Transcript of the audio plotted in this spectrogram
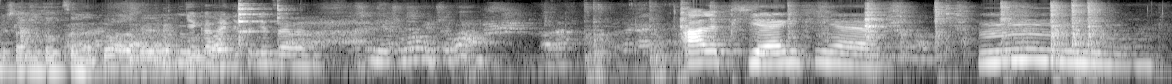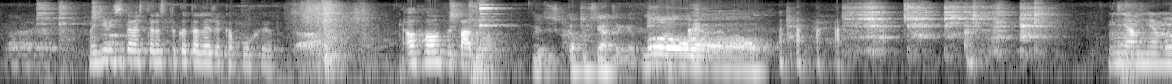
Myślałem, że to od cementu, ale to jednak Nie kurwa- kochanie, to nie całe. Czy nie czuło, nie czuło? Ale pięknie. Mm. Będziemy ci dawać teraz tylko talerze kapuchy. Oho, wypadło. Będziesz kapuśniaczek. Ja. No! Niam, niam, niam.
